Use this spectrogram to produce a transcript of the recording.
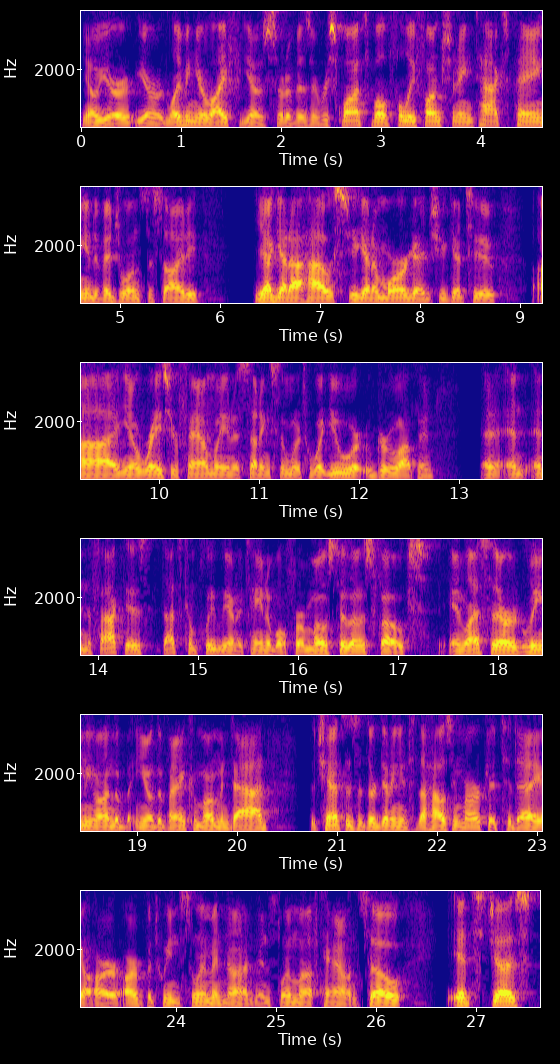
you know, you're you're living your life, you know, sort of as a responsible, fully functioning, tax-paying individual in society. You get a house, you get a mortgage, you get to, uh, you know, raise your family in a setting similar to what you were, grew up in. And, and, and the fact is that's completely unattainable for most of those folks unless they're leaning on the you know the bank of mom and dad the chances that they're getting into the housing market today are, are between slim and none and slim left town so it's just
